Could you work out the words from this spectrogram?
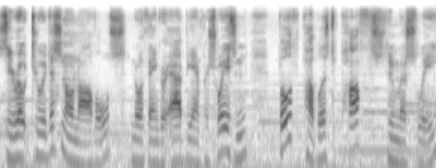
She wrote two additional novels, Northanger Abbey and Persuasion, both published posthumously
